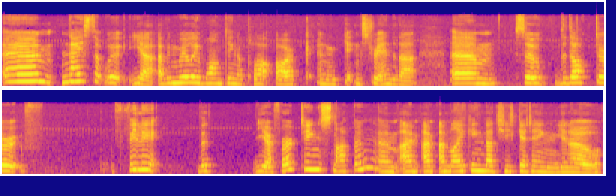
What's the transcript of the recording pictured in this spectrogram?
um nice that we yeah i've been really wanting a plot arc and getting straight into that um so the doctor feeling the yeah, 13 snapping. Um, I'm, I'm, I'm liking that she's getting, you know,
